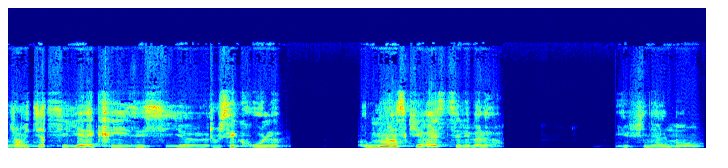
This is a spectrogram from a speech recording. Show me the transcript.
J'ai envie de dire, s'il y a la crise et si euh, tout s'écroule, au moins ce qui reste, c'est les valeurs. Et finalement,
